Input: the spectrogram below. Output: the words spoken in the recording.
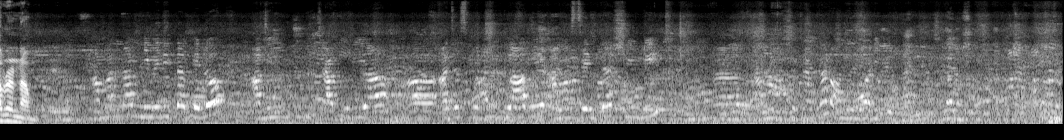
আপনার নাম? আমার নাম নিবেদিতা ভেলো। আমি চাকুরিয়া আজাদ স্পোর্টস ক্লাবে আমার সেন্টার শিউলি আমি সেখানকার অঙ্গনওয়াড়ি করি নমস্কার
